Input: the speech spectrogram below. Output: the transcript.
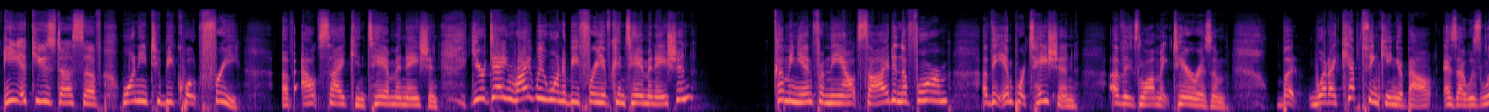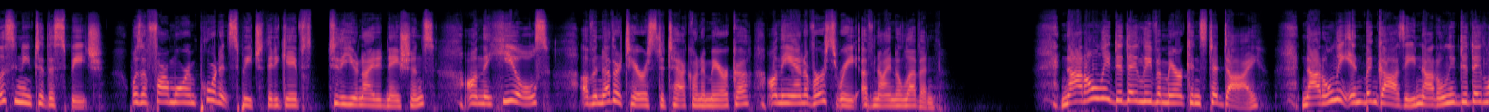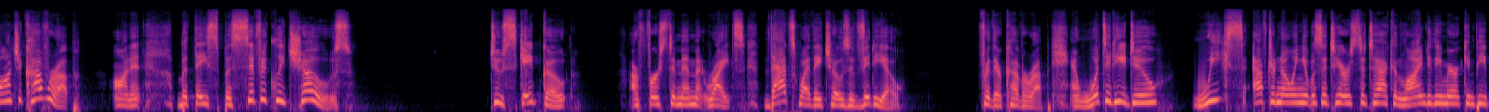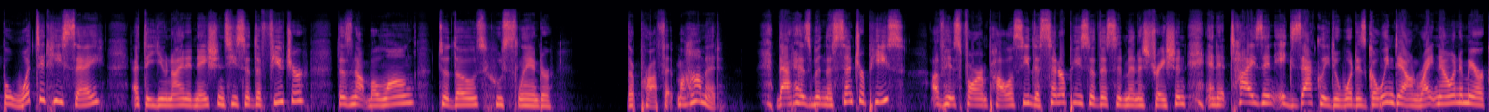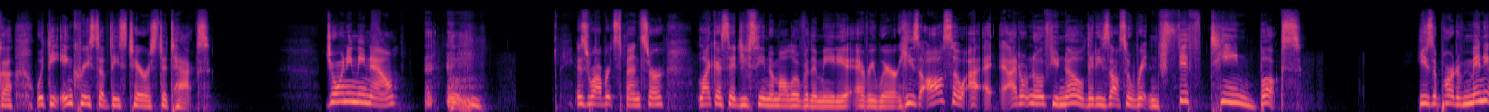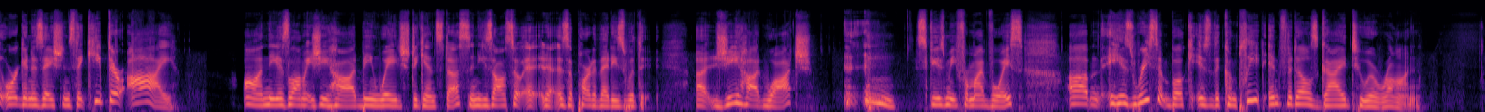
he accused us of wanting to be, quote, free of outside contamination. You're dang right we want to be free of contamination coming in from the outside in the form of the importation of Islamic terrorism. But what I kept thinking about as I was listening to the speech was a far more important speech that he gave to the United Nations on the heels of another terrorist attack on America on the anniversary of 9 11. Not only did they leave Americans to die, not only in Benghazi, not only did they launch a cover up on it, but they specifically chose to scapegoat our First Amendment rights. That's why they chose a video for their cover up. And what did he do? Weeks after knowing it was a terrorist attack and lying to the American people, what did he say at the United Nations? He said, The future does not belong to those who slander the Prophet Muhammad. That has been the centerpiece of his foreign policy, the centerpiece of this administration, and it ties in exactly to what is going down right now in America with the increase of these terrorist attacks. Joining me now is Robert Spencer. Like I said, you've seen him all over the media, everywhere. He's also, I, I don't know if you know, that he's also written 15 books. He's a part of many organizations that keep their eye on the Islamic Jihad being waged against us. And he's also, as a part of that, he's with uh, Jihad Watch. Excuse me for my voice. Um, his recent book is The Complete Infidel's Guide to Iran.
